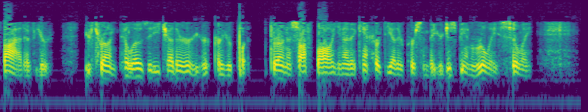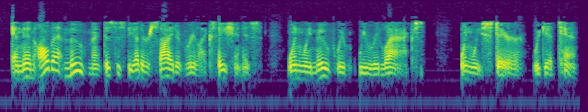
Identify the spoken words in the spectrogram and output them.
spot of you're you're throwing pillows at each other, or you're, or you're pl- throwing a softball, you know, that can't hurt the other person, but you're just being really silly. And then all that movement, this is the other side of relaxation, is when we move, we, we relax. When we stare, we get tense.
